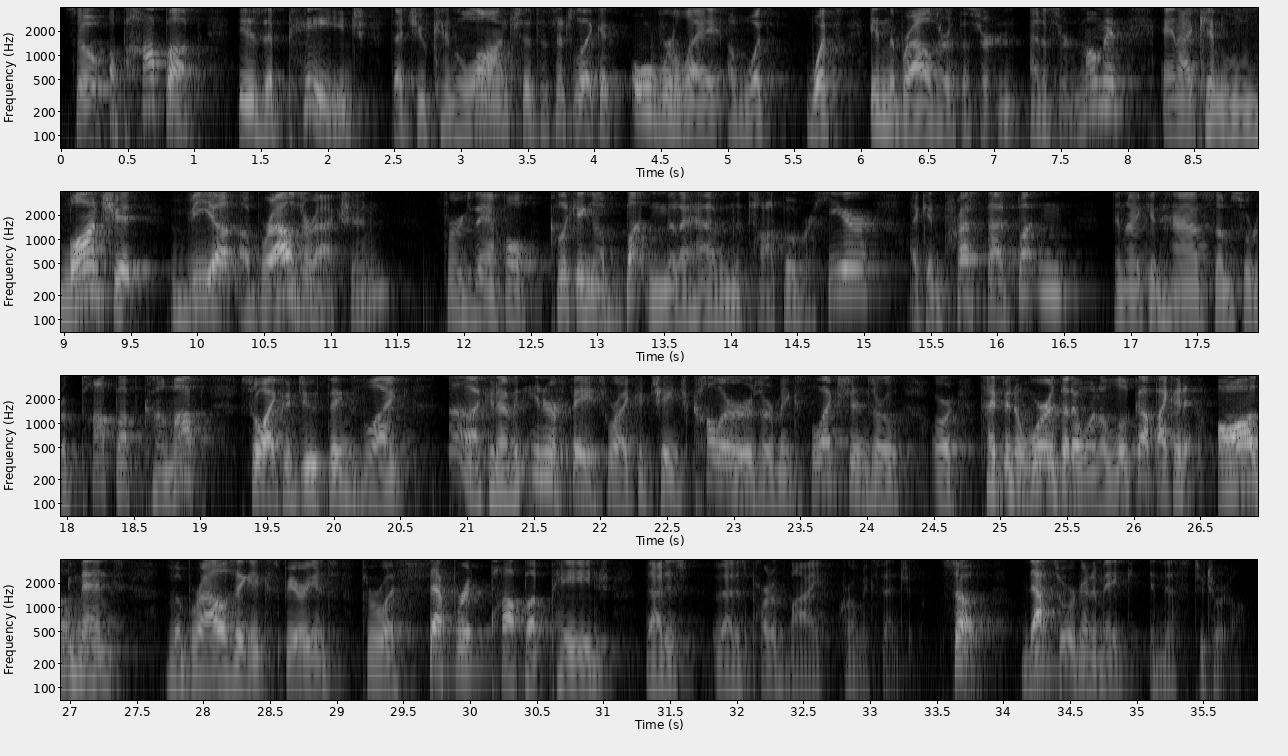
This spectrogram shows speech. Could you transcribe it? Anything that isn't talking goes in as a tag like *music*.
So a pop-up is a page that you can launch that's essentially like an overlay of what's what's in the browser at the certain at a certain moment and I can launch it via a browser action for example, clicking a button that I have in the top over here, I can press that button and I can have some sort of pop-up come up. So I could do things like, oh, I could have an interface where I could change colors or make selections or, or type in a word that I want to look up. I could augment the browsing experience through a separate pop-up page that is, that is part of my Chrome extension. So that's what we're going to make in this tutorial.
